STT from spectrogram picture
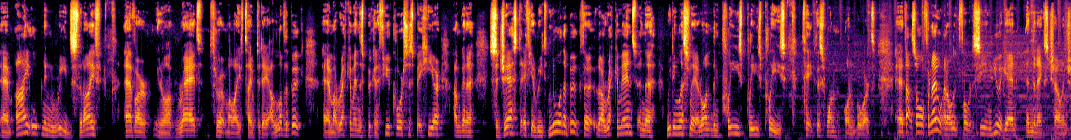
um, eye-opening reads that I've ever you know I've read throughout my lifetime today. I love the book. Um, I recommend this book in a few courses, but here I'm going to suggest that if you read no other book that, that I recommend in the reading list later on, then please, please, please take this one on board. Uh, that's all for now, and I'll look forward to seeing you again in the next challenge.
